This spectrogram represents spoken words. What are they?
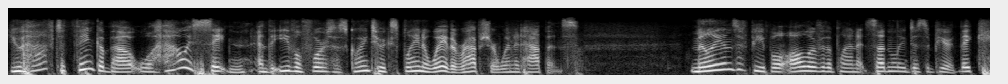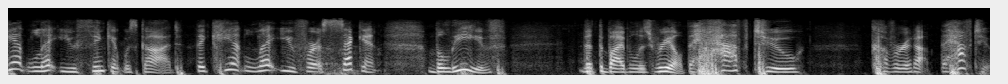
you have to think about well, how is Satan and the evil forces going to explain away the rapture when it happens? Millions of people all over the planet suddenly disappeared. They can't let you think it was God. They can't let you for a second believe that the Bible is real. They have to cover it up. They have to.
